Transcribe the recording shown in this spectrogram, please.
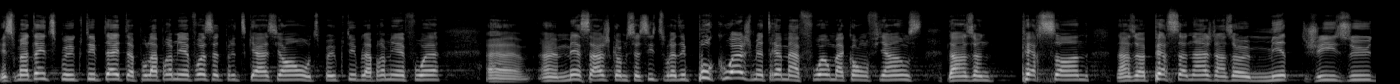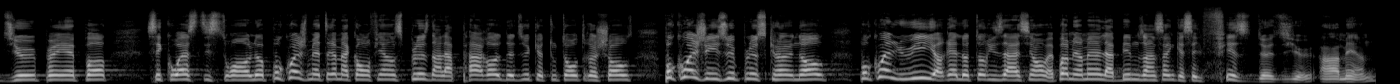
Et ce matin, tu peux écouter peut-être pour la première fois cette prédication, ou tu peux écouter pour la première fois euh, un message comme ceci. Tu pourrais dire, pourquoi je mettrais ma foi ou ma confiance dans une personne, dans un personnage, dans un mythe, Jésus, Dieu, peu importe. C'est quoi cette histoire-là? Pourquoi je mettrais ma confiance plus dans la parole de Dieu que toute autre chose? Pourquoi Jésus plus qu'un autre? Pourquoi lui aurait l'autorisation? Ben, premièrement, la Bible nous enseigne que c'est le Fils de Dieu. Amen.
